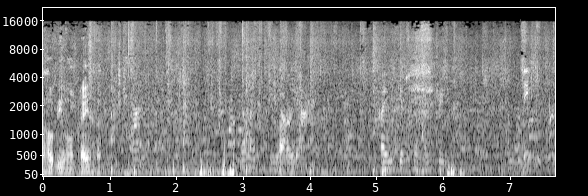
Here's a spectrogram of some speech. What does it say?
I hope you won't pay her. Nhà. Bay kịp theo country. Tí. No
